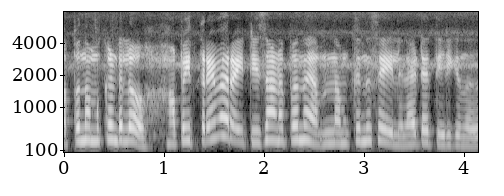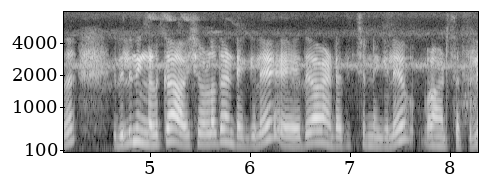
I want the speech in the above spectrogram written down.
അപ്പോൾ നമുക്കുണ്ടല്ലോ. അപ്പോൾ ഇത്രയും വെറൈറ്റീസാണ് ഇപ്പോൾ നമുക്കിന്ന് സെയിലിനായിട്ട് എത്തിയിരിക്കുന്നത്. ഇതിൽ നിങ്ങൾക്ക് ആവശ്യമുള്ളതുണ്ടെങ്കിൽ ഏത് വേണ്ടതെന്ന് വെച്ചിട്ടുണ്ടെങ്കിൽ വാട്സപ്പിൽ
